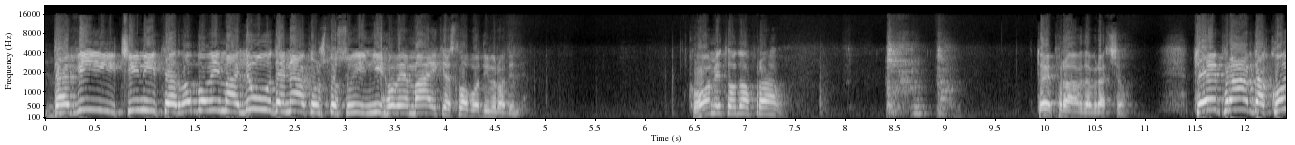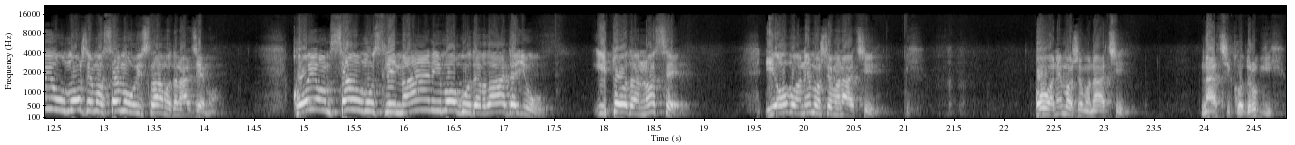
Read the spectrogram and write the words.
da vi činite robovima ljude nakon što su im njihove majke slobodnim rodine. Ko vam je to dao pravo? To je pravda, braćo. To je pravda koju možemo samo u islamu da nađemo. Kojom samo muslimani mogu da vladaju i to da nose. I ovo ne možemo naći. Ovo ne možemo naći naći kod drugih.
